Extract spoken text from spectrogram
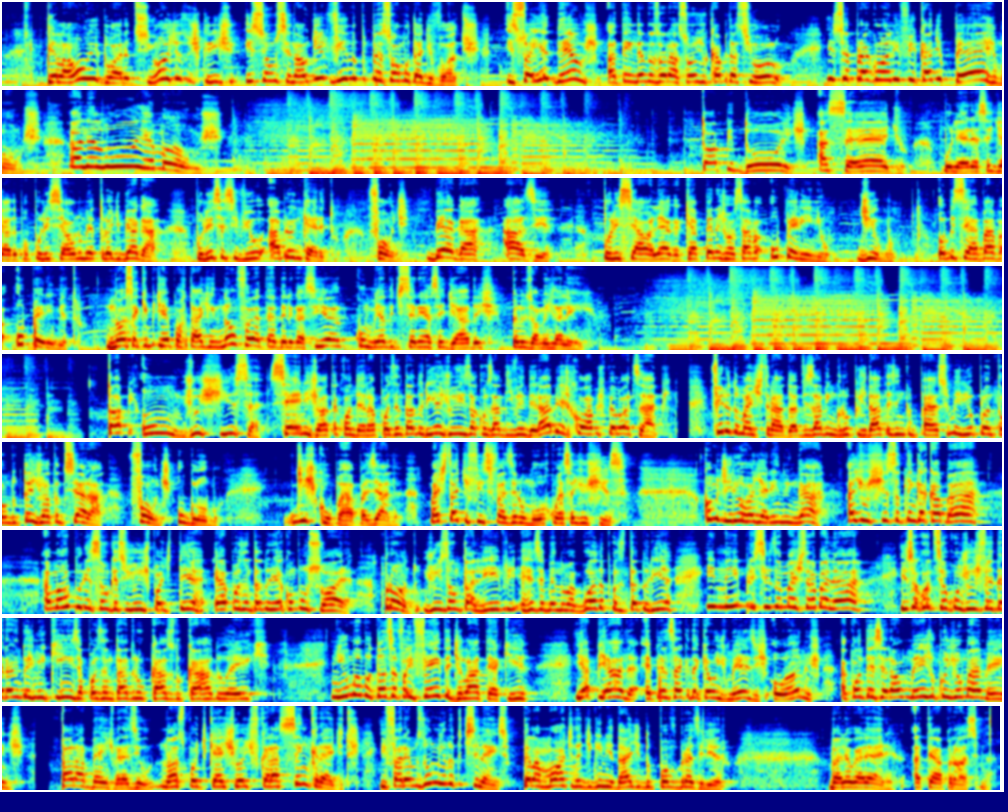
Pela honra e glória do Senhor Jesus Cristo, isso é um sinal divino para o pessoal mudar de votos. Isso aí é Deus atendendo as orações do Cabo da Ciolo. Isso é para glorificar de pé, irmãos. Aleluia, irmãos. Top 2: Assédio. Mulher é assediada por policial no metrô de BH. Polícia Civil abre o um inquérito. Fonte: BH AZ. Policial alega que apenas roçava o períneo. Digo, observava o perímetro. Nossa equipe de reportagem não foi até a delegacia com medo de serem assediadas pelos homens da lei. Top 1 Justiça. CNJ condena a aposentadoria juiz acusado de vender habeas corpus pelo WhatsApp. Filho do magistrado avisava em grupos datas em que o pai assumiria o plantão do TJ do Ceará. Fonte: O Globo. Desculpa, rapaziada, mas tá difícil fazer humor com essa justiça. Como diria o Rogerinho do Engar, a justiça tem que acabar. A maior punição que esse juiz pode ter é a aposentadoria compulsória. Pronto, o juizão tá livre, recebendo uma gorda aposentadoria e nem precisa mais trabalhar. Isso aconteceu com o juiz federal em 2015, aposentado no caso do carro do Wake. Nenhuma mudança foi feita de lá até aqui. E a piada é pensar que daqui a uns meses ou anos acontecerá o mesmo com Gilmar Mendes. Parabéns, Brasil! Nosso podcast hoje ficará sem créditos e faremos um minuto de silêncio pela morte da dignidade do povo brasileiro. Valeu, galera. Até a próxima.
